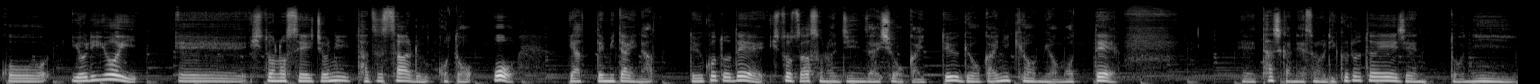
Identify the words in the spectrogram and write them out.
こうより良い、えー、人の成長に携わることをやってみたいなということで一つはその人材紹介っていう業界に興味を持って、えー、確かねそのリクルートエージェントに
